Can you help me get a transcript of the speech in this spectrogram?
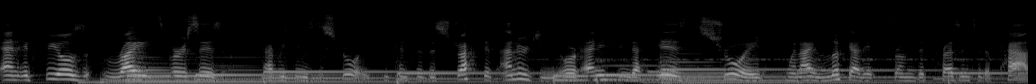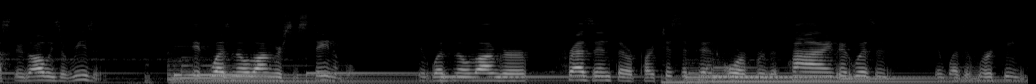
And it feels right versus everything's destroyed because the destructive energy or anything that is destroyed, when I look at it from the present to the past, there's always a reason. It was no longer sustainable. It was no longer present or participant or for the time. It wasn't it wasn't working.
